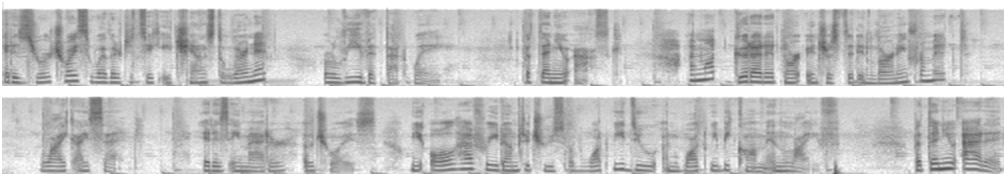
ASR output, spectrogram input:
it is your choice whether to take a chance to learn it or leave it that way. But then you ask, I'm not good at it nor interested in learning from it? Like I said, it is a matter of choice. We all have freedom to choose of what we do and what we become in life. But then you added,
